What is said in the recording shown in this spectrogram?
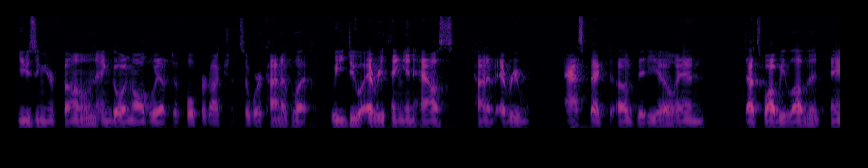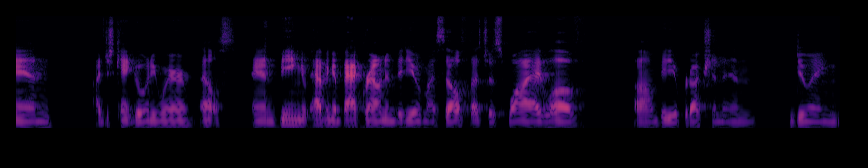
using your phone and going all the way up to full production. So we're kind of like we do everything in house, kind of every aspect of video, and that's why we love it. And I just can't go anywhere else. And being having a background in video myself, that's just why I love um, video production and doing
